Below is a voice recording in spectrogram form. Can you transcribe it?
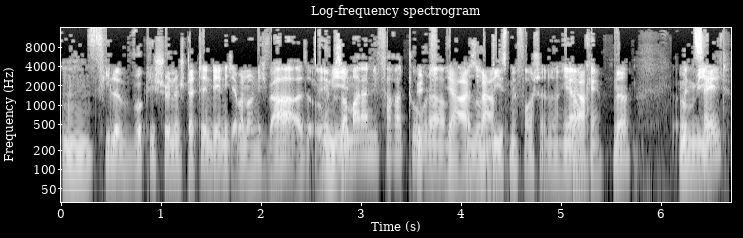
Mhm. Viele wirklich schöne Städte, in denen ich aber noch nicht war. Also Im Sommer dann die Fahrradtour oder ja, also klar. wie ich es mir vorstelle? Ja, okay. Ne? Mit Zelt?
